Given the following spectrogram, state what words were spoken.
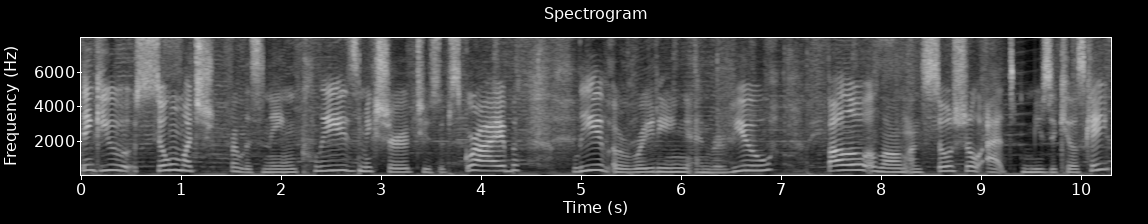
Thank you so much for listening. Please make sure to subscribe, leave a rating and review, follow along on social at Music Kills Kate,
